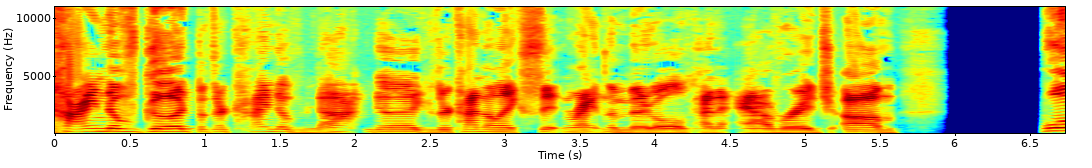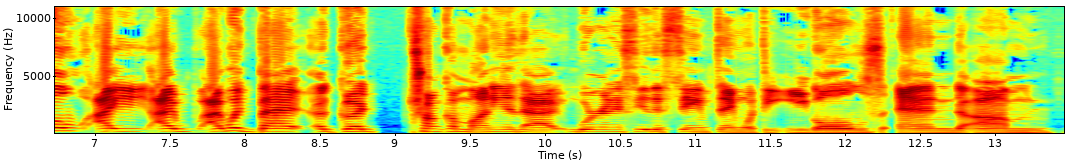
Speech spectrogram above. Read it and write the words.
kind of good, but they're kind of not good. They're kind of like sitting right in the middle, kind of average. Um, well, I, I I would bet a good chunk of money that we're going to see the same thing with the Eagles and um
